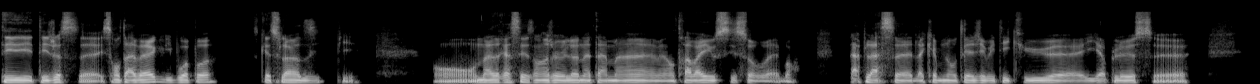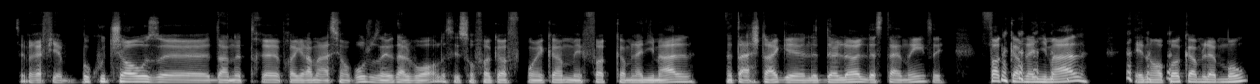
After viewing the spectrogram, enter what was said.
t'es es juste. Euh, ils sont aveugles, ils voient pas ce que tu leur dis. Puis on, adresse ces enjeux-là notamment. Mais on travaille aussi sur bon, la place euh, de la communauté LGBTQ, euh, il y a plus. Euh, bref, il y a beaucoup de choses dans notre programmation pour. Je vous invite à le voir. C'est sur fuckoff.com, mais fuck comme l'animal. Notre hashtag de LOL de cette année, c'est fuck comme l'animal et non pas comme le mot.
